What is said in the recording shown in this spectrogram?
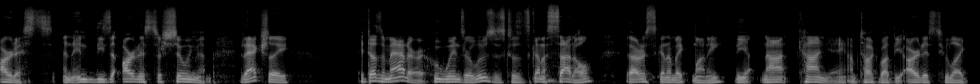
artists, and, and these artists are suing them. And actually, it doesn't matter who wins or loses because it's going to settle. The artist is going to make money. The not Kanye. I'm talking about the artist who like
